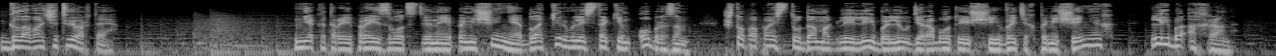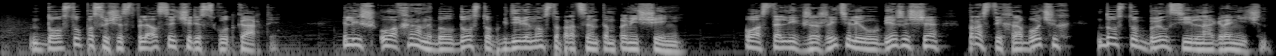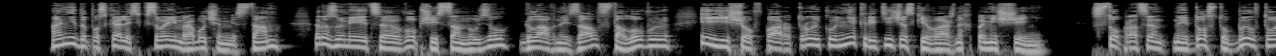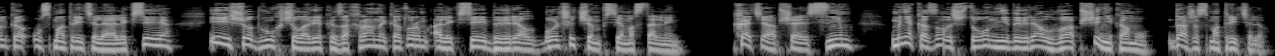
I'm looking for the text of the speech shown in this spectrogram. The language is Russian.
Глава 4. Некоторые производственные помещения блокировались таким образом, что попасть туда могли либо люди, работающие в этих помещениях, либо охрана. Доступ осуществлялся через скут карты. Лишь у охраны был доступ к 90% помещений. У остальных же жителей убежища, простых рабочих, доступ был сильно ограничен. Они допускались к своим рабочим местам, разумеется, в общий санузел, главный зал, столовую и еще в пару-тройку некритически важных помещений. Стопроцентный доступ был только у смотрителя Алексея и еще двух человек из охраны, которым Алексей доверял больше, чем всем остальным. Хотя, общаясь с ним, мне казалось, что он не доверял вообще никому, даже смотрителю.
